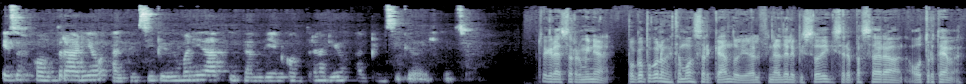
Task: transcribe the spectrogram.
eso es contrario al principio de humanidad y también contrario al principio de distinción. Muchas gracias, Romina. Poco a poco nos estamos acercando ya al final del episodio y quisiera pasar a otro tema,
